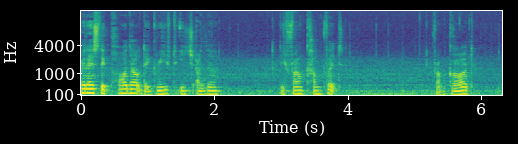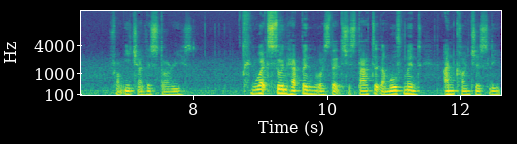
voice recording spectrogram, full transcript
But as they poured out their grief to each other, they found comfort from God, from each other's stories. What soon happened was that she started a movement unconsciously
